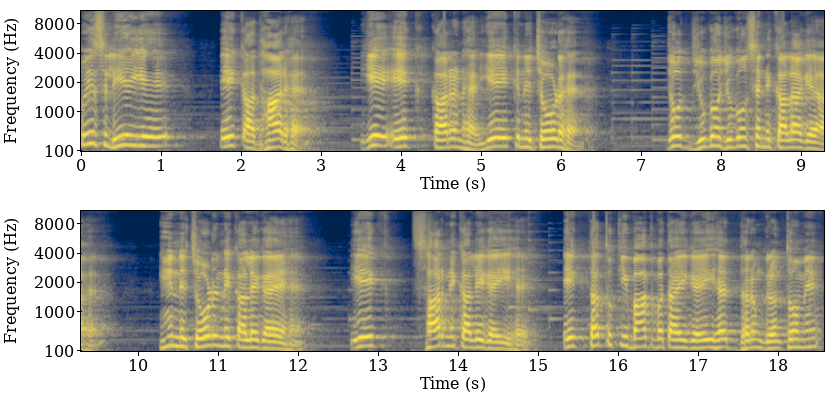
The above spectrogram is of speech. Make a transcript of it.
तो इसलिए ये एक आधार है, ये एक कारण है, ये एक निचोड़ है, जो युगों युगों से निकाला गया है। ये निचोड़ निकाले गए हैं, ये एक सार निकाली गई है, एक तत्व की बात बताई गई है धर्म ग्रंथों में,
